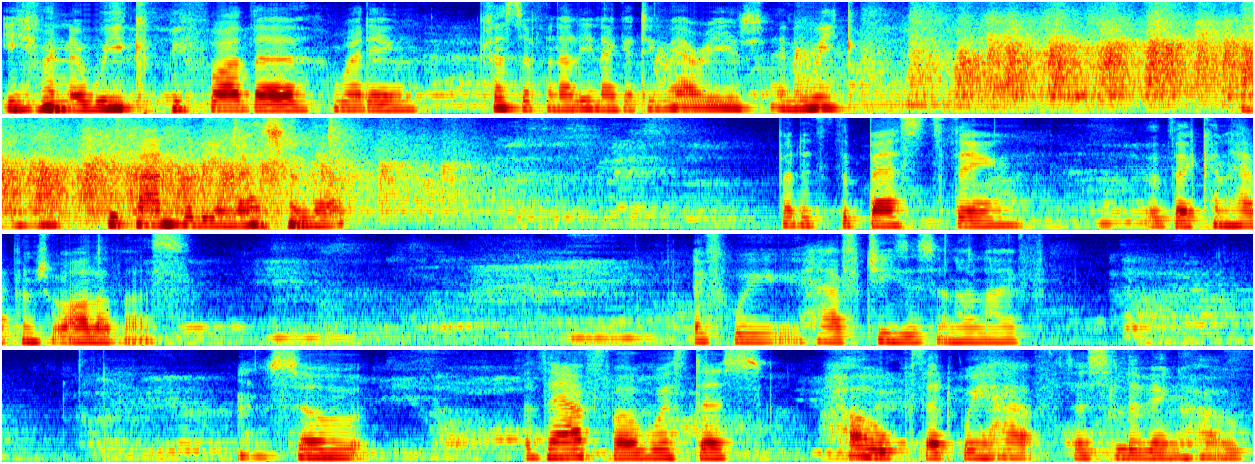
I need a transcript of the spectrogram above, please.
Even a week before the wedding, Christoph and Alina getting married in a week. you can't really imagine that. But it's the best thing that can happen to all of us if we have Jesus in our life. So, therefore, with this hope that we have, this living hope,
